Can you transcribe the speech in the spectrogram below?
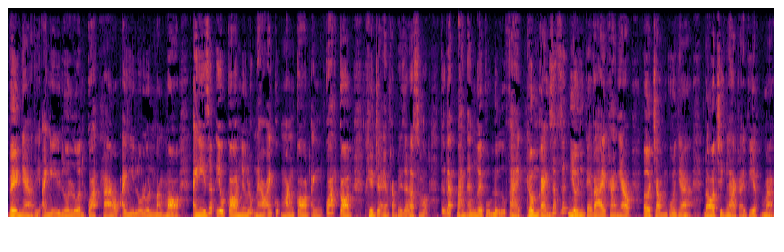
về nhà thì anh ấy luôn luôn quát tháo anh ấy luôn luôn mắng mỏ. Anh ấy rất yêu con nhưng lúc nào anh cũng mắng con anh quát con khiến cho em cảm thấy rất là sót tức là bản thân người phụ nữ phải gồng gánh rất rất nhiều những cái vai khác nhau ở trong ngôi nhà. Đó chính là cái việc mà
